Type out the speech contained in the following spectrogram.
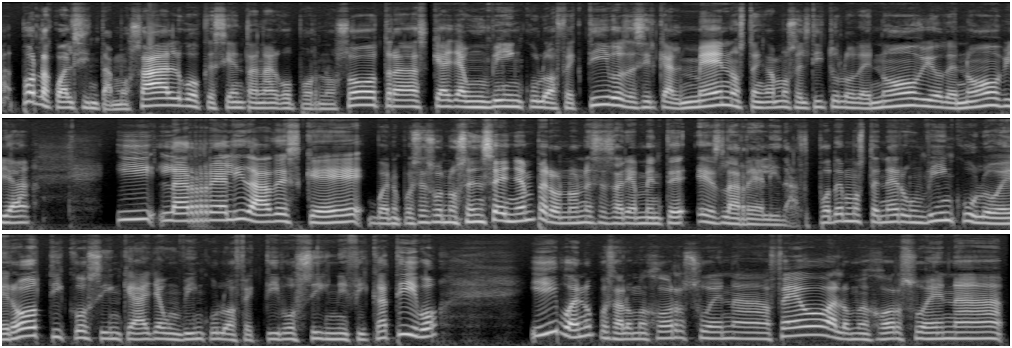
ah, por la cual sintamos algo, que sientan algo por nosotras, que haya un vínculo afectivo, es decir, que al menos tengamos el título de novio, de novia. Y la realidad es que, bueno, pues eso nos enseñan, pero no necesariamente es la realidad. Podemos tener un vínculo erótico sin que haya un vínculo afectivo significativo. Y bueno, pues a lo mejor suena feo, a lo mejor suena,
